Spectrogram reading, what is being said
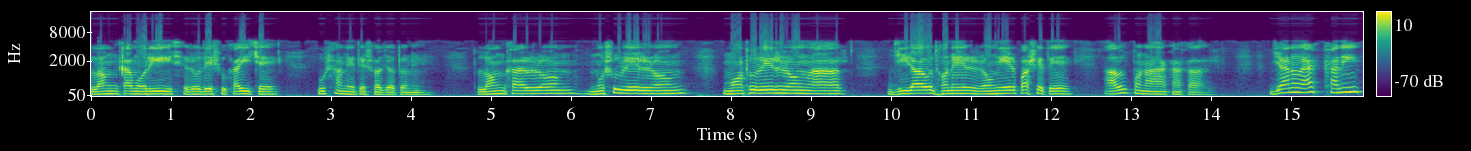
লঙ্কা মরিচ রোদে শুকাইছে উঠানেতে সযতনে। লঙ্কার রং, মসুরের রং মটরের রং আর জিরাও ধনের রঙের পাশেতে আলপনা আকাকার। যেন একখানি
